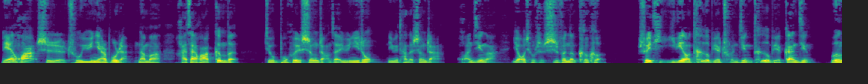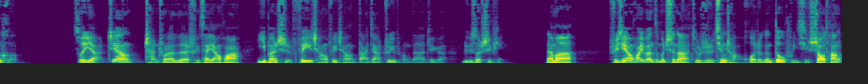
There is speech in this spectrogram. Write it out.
莲花是出淤泥而不染，那么海菜花根本。就不会生长在淤泥中，因为它的生长环境啊要求是十分的苛刻，水体一定要特别纯净、特别干净、温和，所以啊，这样产出来的水菜杨花一般是非常非常大家追捧的这个绿色食品。那么，水仙杨花一般怎么吃呢？就是清炒或者跟豆腐一起烧汤，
